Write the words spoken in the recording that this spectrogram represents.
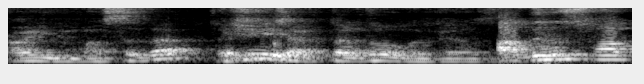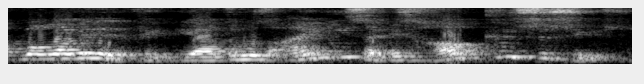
aynı masada eşit şartlarda olacağız. Adınız farklı olabilir, fikriyatımız aynıysa biz halk kürsüsüyüz.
